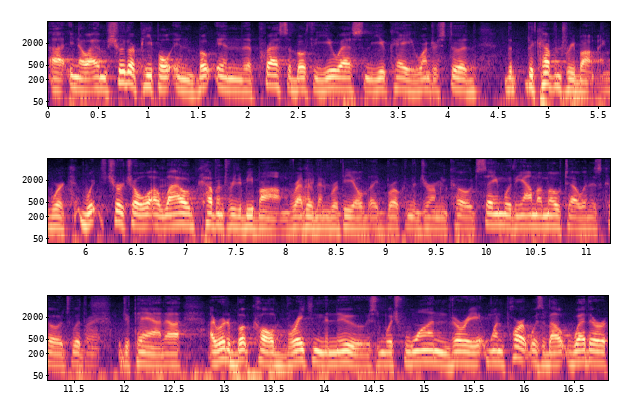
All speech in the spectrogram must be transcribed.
uh, you know, I'm sure there are people in, bo- in the press of both the U.S. and the U.K. who understood the, the Coventry bombing, where C- Churchill allowed Coventry to be bombed rather than revealed they'd broken the German code. Same with Yamamoto and his codes with, with Japan. Uh, I wrote a book called Breaking the News, in which one very one part was about whether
